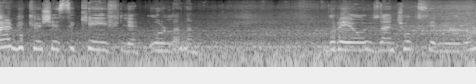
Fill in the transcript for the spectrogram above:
Her bir köşesi keyifli Urla'nın. Burayı o yüzden çok seviyorum.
